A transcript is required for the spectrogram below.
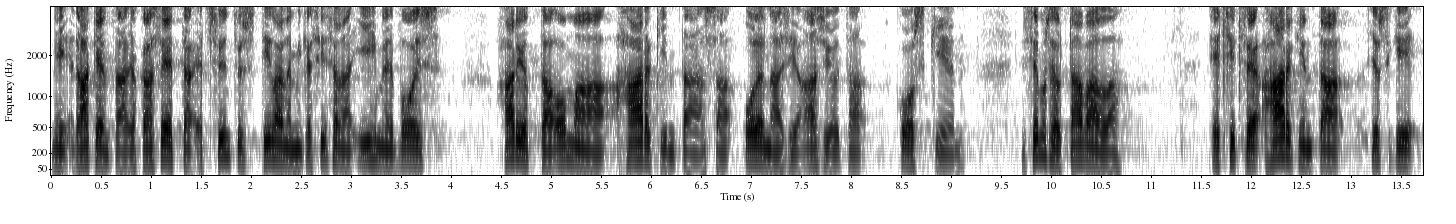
niin rakentaa, joka on se, että, että syntyisi tilanne, mikä sisällä ihminen voisi harjoittaa omaa harkintaansa olennaisia asioita koskien, niin semmoisella tavalla, että sitten se harkinta jossakin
